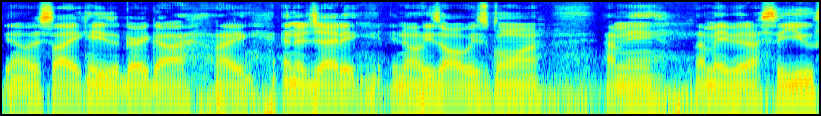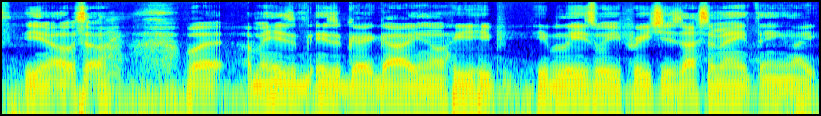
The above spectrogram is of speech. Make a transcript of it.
you know, it's like he's a great guy, like energetic. You know, he's always going. I mean, maybe that's the youth, you know. So, but I mean, he's he's a great guy. You know, he he he believes what he preaches. That's the main thing. Like,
